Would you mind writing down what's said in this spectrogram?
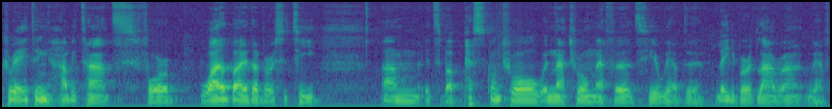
creating habitats for wild biodiversity. Um, it's about pest control with natural methods. Here we have the ladybird larva, we have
